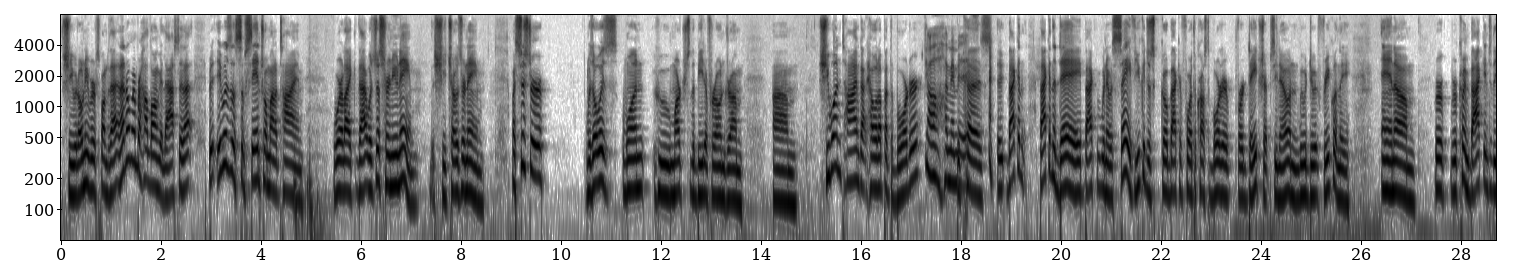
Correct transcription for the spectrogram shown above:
She would only respond to that. And i don't remember how long it lasted. That but it was a substantial amount of time where like that was just her new name. She chose her name. My sister was always one who marched to the beat of her own drum. Um, she one time got held up at the border oh, I remember because it, back in back in the day, back when it was safe, you could just go back and forth across the border for day trips, you know, and we would do it frequently. And um, we were we were coming back into the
